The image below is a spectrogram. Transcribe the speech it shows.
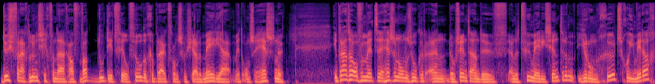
Dus vraagt Lunch zich vandaag af, wat doet dit veelvuldig gebruik van sociale media met onze hersenen? Ik praat erover met hersenonderzoeker en docent aan, de, aan het VU Medisch Centrum, Jeroen Geurts. Goedemiddag.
